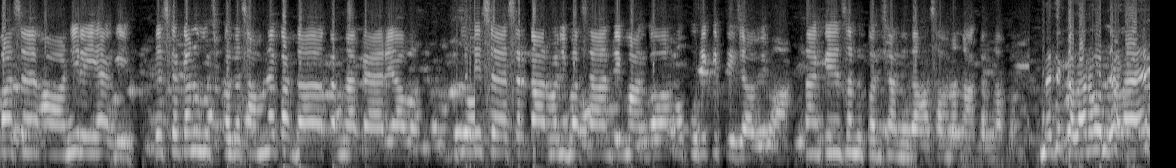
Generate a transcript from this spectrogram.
ਬੱਸ ਆ ਨਹੀਂ ਰਹੀ ਹੈਗੀ। ਇਸ ਕਰਕੇ ਸਾਨੂੰ ਮੁਸ਼ਕਲ ਦਾ ਸਾਹਮਣਾ ਕਰਦਾ ਕਰਨਾ ਪੈ ਰਿਹਾ ਵਾ। ਜੋ ਇਸ ਸਰਕਾਰ ਵਾਲੀ ਬੱਸਾਂ ਦੀ ਮੰਗ ਵਾ ਉਹ ਪੂਰੀ ਕੀਤੀ ਜਾਵੇ ਤਾਂ ਕਿ ਸਾਨੂੰ ਪਰੇਸ਼ਾਨੀ ਦਾ ਸਾਹਮਣਾ ਨਾ ਕਰਨਾ ਪਵੇ। ਮੈਂ ਤੇ ਕਲਾਨੌਰ ਜਾਣਾ ਹੈ।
